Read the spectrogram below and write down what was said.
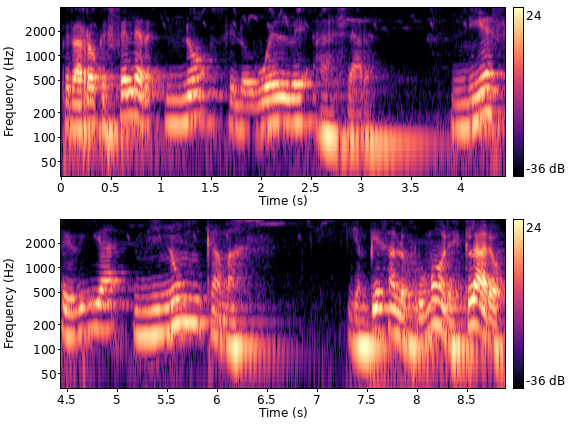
pero a Rockefeller no se lo vuelve a hallar, ni ese día ni nunca más. Y empiezan los rumores, claro.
